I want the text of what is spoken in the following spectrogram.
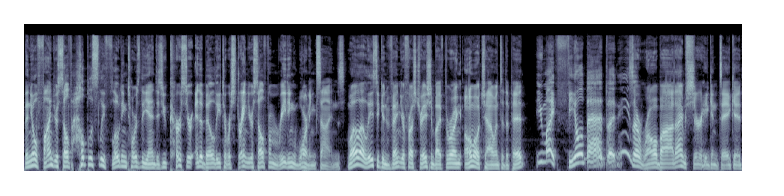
then you'll find yourself helplessly floating towards the end as you curse your inability to restrain yourself from reading warning signs. Well, at least you can vent your frustration by throwing Omochao into the pit. You might feel bad, but he's a robot. I'm sure he can take it.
